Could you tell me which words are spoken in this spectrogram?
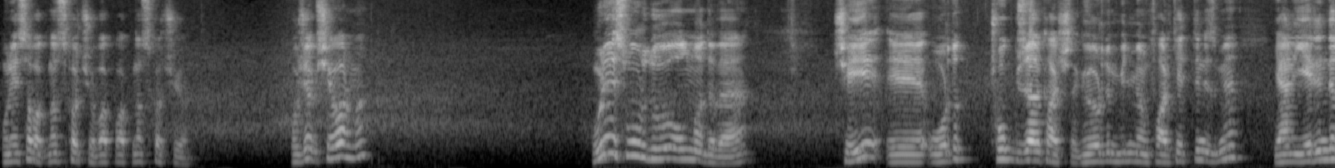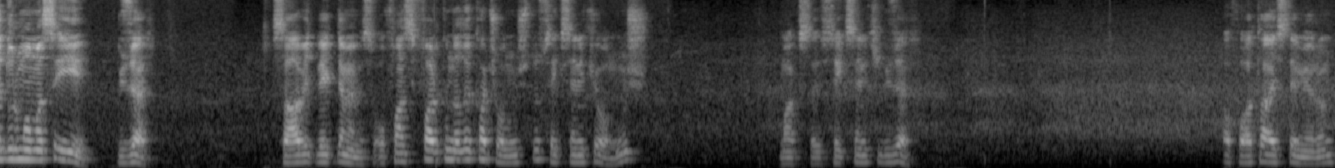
Hunes'e bak nasıl kaçıyor. Bak bak nasıl kaçıyor. Hoca bir şey var mı? Hunes vurdu. Olmadı be. Şeyi e, orada çok güzel kaçtı. Gördüm bilmiyorum fark ettiniz mi? Yani yerinde durmaması iyi. Güzel. Sabit beklememesi. Ofansif farkındalığı kaç olmuştu? 82 olmuş. Max 82 güzel. Kafa hata istemiyorum.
